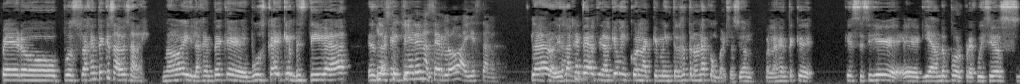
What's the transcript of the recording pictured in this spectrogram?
pero pues la gente que sabe, sabe, ¿no? Y la gente que busca y que investiga. Es los que quieren hacerlo, ahí están. Claro, y es la gente al final que con la que me interesa tener una conversación, con la gente que, que se sigue eh, guiando por prejuicios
